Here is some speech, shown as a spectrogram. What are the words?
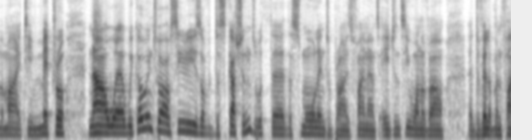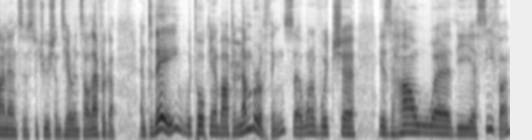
the mighty Metro. Now, uh, we go into our series of discussions with uh, the Small Enterprise Finance Agency, one of our uh, development finance institutions here in South Africa. And today we're talking about a number of things, uh, one of which uh, is how uh, the SEFA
